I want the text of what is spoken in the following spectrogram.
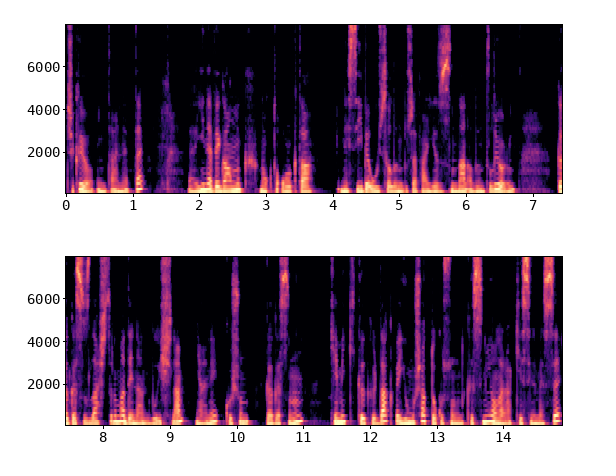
çıkıyor internette. Ee, yine veganlık.org'da Nesibe Uysal'ın bu sefer yazısından alıntılıyorum. Gagasızlaştırma denen bu işlem yani kuşun gagasının kemik, kıkırdak ve yumuşak dokusunun kısmi olarak kesilmesi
